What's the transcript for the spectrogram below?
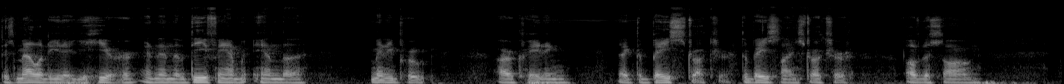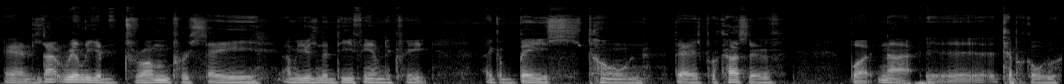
this melody that you hear, and then the D fam and the mini brute are creating like the bass structure, the bass line structure of the song. And it's not really a drum per se. I'm using the DFAM to create like a bass tone that is percussive, but not uh, typical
